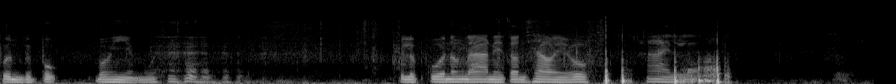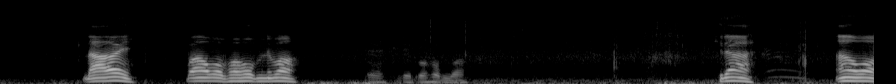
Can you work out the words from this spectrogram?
ปุ่นไปปลุกบ่เหียงเว้ยไปรบกวนน้องดาในตอนเช้านี่โอ้หายแล้วแหละดาเอ้ยบ่เอาบ่พอห่มนี่บ่เอ๊ะดีดบ่ห่มบ่คิดาเอาบ่อ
